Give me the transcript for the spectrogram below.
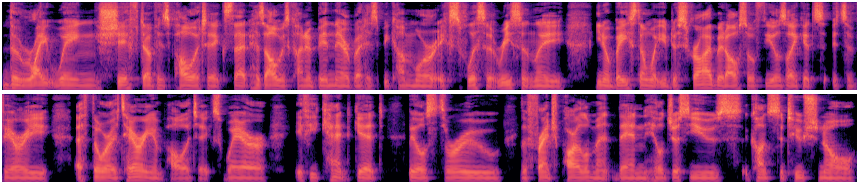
the right wing shift of his politics that has always kind of been there but has become more explicit recently you know based on what you describe it also feels like it's it's a very authoritarian politics where if he can't get bills through the French parliament then he'll just use constitutional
